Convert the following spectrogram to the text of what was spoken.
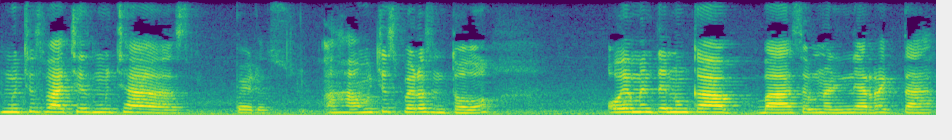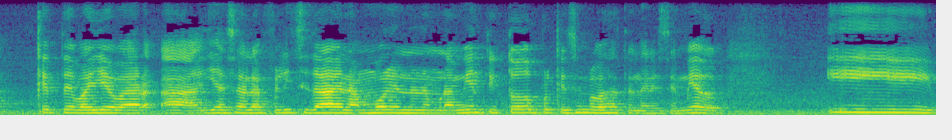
muchos baches, muchas Pero. ajá, muchos peros en todo, obviamente nunca va a ser una línea recta que te va a llevar a ya sea la felicidad, el amor, el enamoramiento y todo, porque siempre vas a tener ese miedo. Y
